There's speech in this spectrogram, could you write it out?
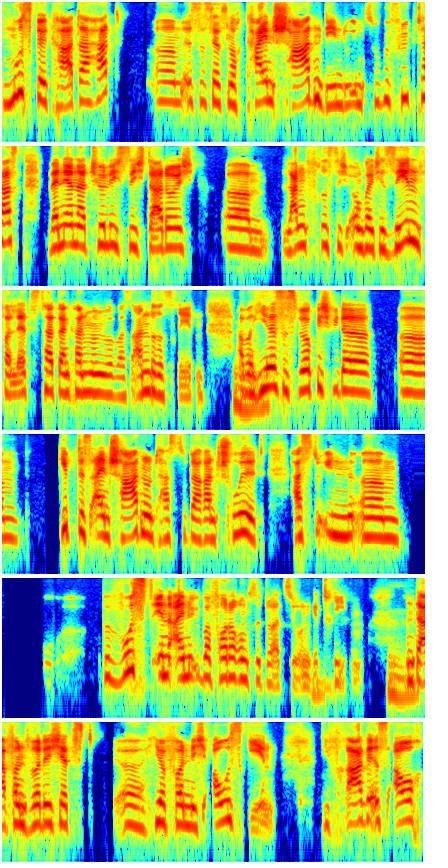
Muskelkater hat, ähm, ist es jetzt noch kein Schaden, den du ihm zugefügt hast. Wenn er natürlich sich dadurch ähm, langfristig irgendwelche Sehnen verletzt hat, dann kann man über was anderes reden. Mhm. Aber hier ist es wirklich wieder, ähm, gibt es einen Schaden und hast du daran Schuld? Hast du ihn ähm, bewusst in eine Überforderungssituation getrieben. Mhm. Und davon würde ich jetzt äh, hiervon nicht ausgehen. Die Frage ist auch,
